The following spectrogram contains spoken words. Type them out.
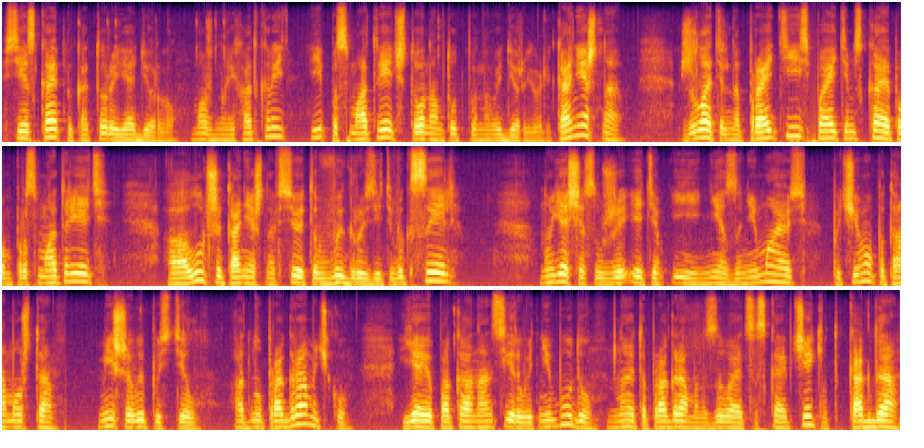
все скайпы, которые я дергал. Можно их открыть и посмотреть, что нам тут понавыдергивали. Конечно, желательно пройтись по этим скайпам, просмотреть. А лучше, конечно, все это выгрузить в Excel. Но я сейчас уже этим и не занимаюсь. Почему? Потому что Миша выпустил одну программочку. Я ее пока анонсировать не буду, но эта программа называется Skype Check. Вот когда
